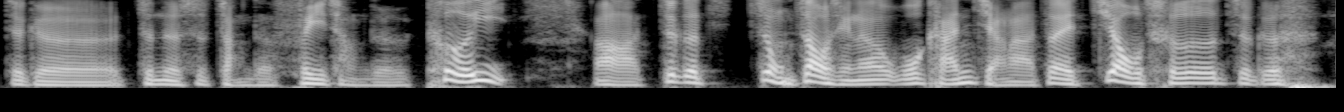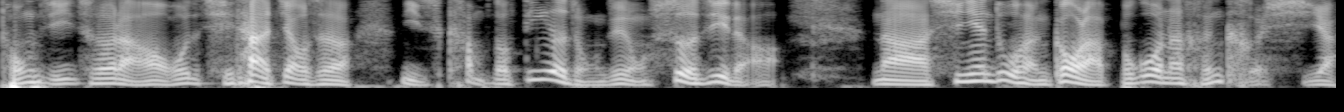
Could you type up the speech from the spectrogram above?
这个真的是长得非常的特异啊！这个这种造型呢，我敢讲啊，在轿车这个同级车了啊，或者其他轿车，你是看不到第二种这种设计的啊。那新鲜度很够了，不过呢，很可惜啊，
